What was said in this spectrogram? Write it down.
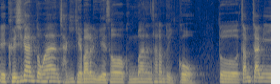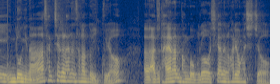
예, 그 시간 동안 자기 개발을 위해서 공부하는 사람도 있고 또 짬짬이 운동이나 산책을 하는 사람도 있고요. 어, 아주 다양한 방법으로 시간을 활용하시죠.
